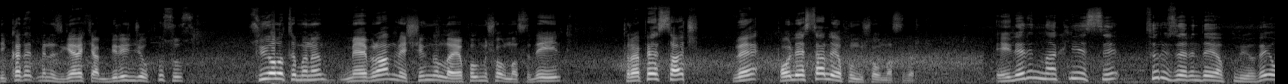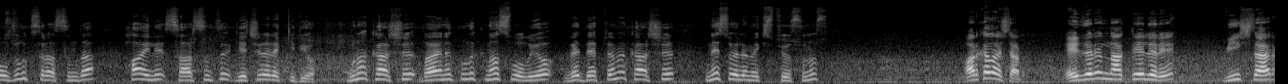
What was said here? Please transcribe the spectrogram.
dikkat etmeniz gereken birinci husus su yalıtımının membran ve shingle ile yapılmış olması değil, trapez saç ve polyesterle yapılmış olmasıdır. Evlerin nakliyesi tır üzerinde yapılıyor ve yolculuk sırasında hayli sarsıntı geçirerek gidiyor. Buna karşı dayanıklılık nasıl oluyor ve depreme karşı ne söylemek istiyorsunuz? Arkadaşlar evlerin nakliyeleri vinçler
